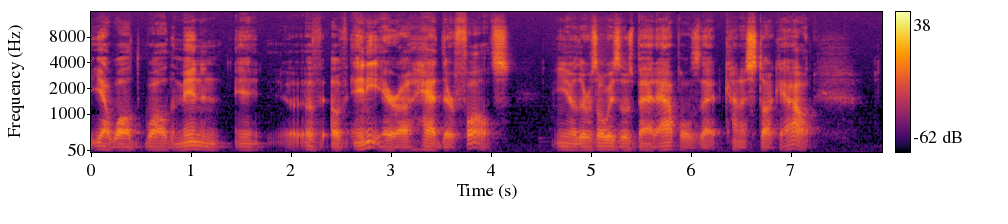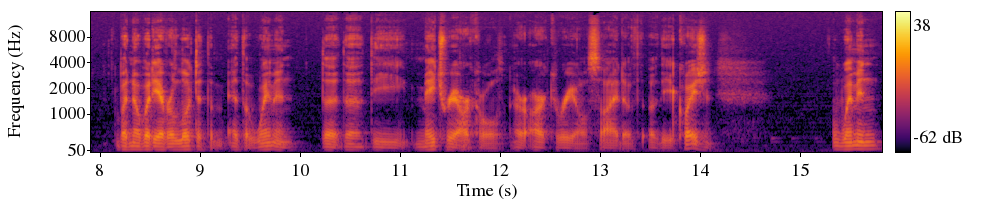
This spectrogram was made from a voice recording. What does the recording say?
Yeah, while while the men in, in, of of any era had their faults, you know, there was always those bad apples that kind of stuck out. But nobody ever looked at the at the women, the the the matriarchal or archarial side of of the equation. Women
